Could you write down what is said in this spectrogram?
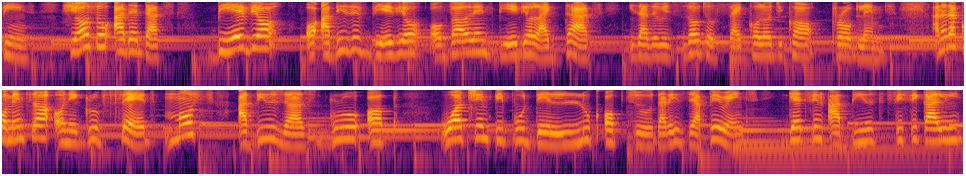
beings. She also added that behavior or abusive behavior or violent behavior like that is as a result of psychological problems. Another commenter on a group said most abusers grew up watching people they look up to, that is, their parents, getting abused physically,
